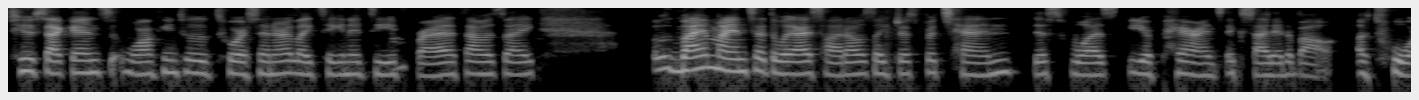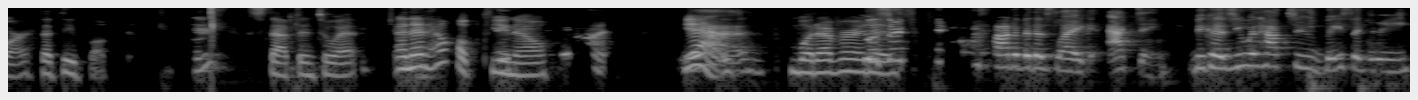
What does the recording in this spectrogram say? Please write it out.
two seconds walking to the tour center like taking a deep breath i was like my mindset the way i saw it i was like just pretend this was your parents excited about a tour that they booked mm-hmm. stepped into it and it helped you know yeah, yeah. whatever it is. I thought of it as like acting because you would have to basically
